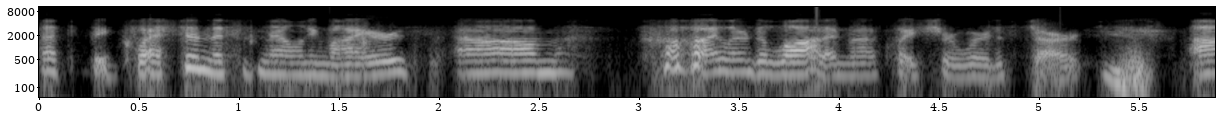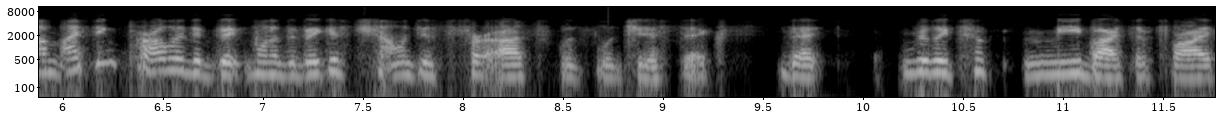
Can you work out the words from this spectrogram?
That's a big question. This is Melanie Myers. Um, I learned a lot. I'm not quite sure where to start. Um, I think probably the big, one of the biggest challenges for us was logistics that really took me by surprise,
